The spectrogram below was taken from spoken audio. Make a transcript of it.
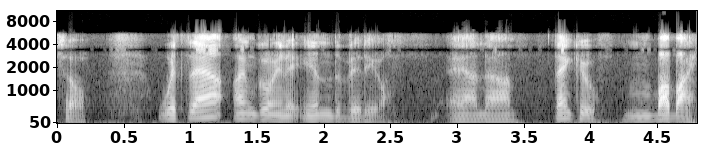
so with that, I'm going to end the video. And uh, thank you. Bye-bye.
